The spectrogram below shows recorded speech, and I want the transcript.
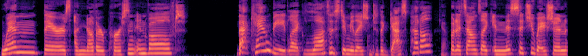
when there's another person involved, that can be like lots of stimulation to the gas pedal. Yeah. But it sounds like in this situation,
